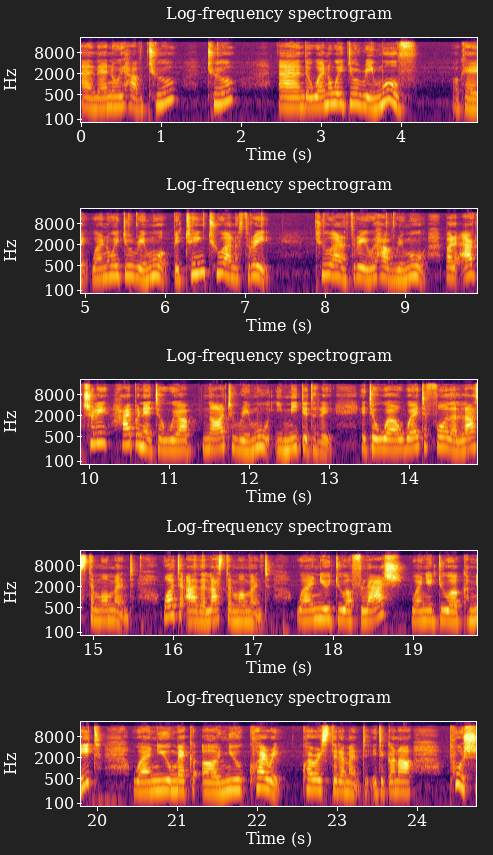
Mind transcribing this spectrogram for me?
And then we have two two. And when we do remove okay when we do remove between two and three 2 and 3 we have remove but actually hibernate will not remove immediately. It will wait for the last moment. What are the last moment? When you do a flush when you do a commit when you make a new query query statement it's gonna push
